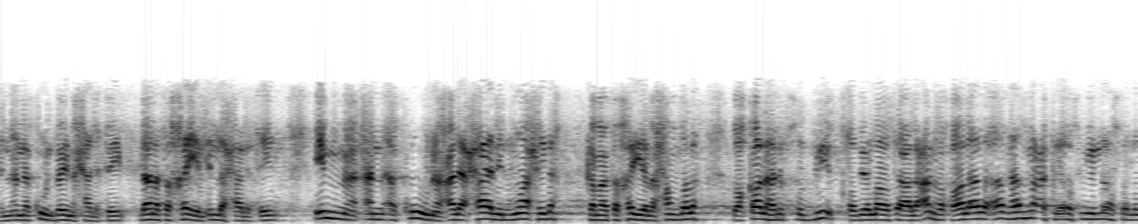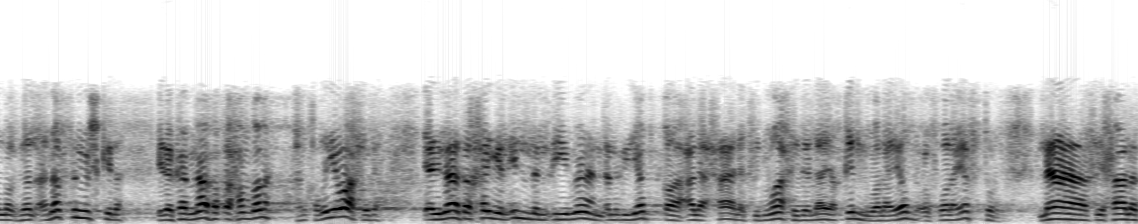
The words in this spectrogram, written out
أن نكون بين حالتين لا نتخيل إلا حالتين. إما أن أكون على حال واحدة كما تخيل حنظلة وقالها للصديق رضي الله تعالى عنه قال أذهب معك يا رسول الله صلى الله عليه وسلم. نفس المشكلة. إذا كان نافق حنظلة القضية واحدة. يعني لا تخيل إلا الإيمان الذي يبقى على حالة واحدة لا يقل ولا يضعف ولا يفتر لا في حالة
